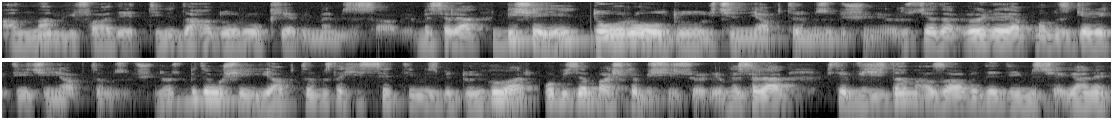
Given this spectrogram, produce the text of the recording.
anlam ifade ettiğini daha doğru okuyabilmemizi sağlıyor. Mesela bir şeyi doğru olduğu için yaptığımızı düşünüyoruz ya da öyle yapmamız gerektiği için yaptığımızı düşünüyoruz. Bir de o şeyi yaptığımızda hissettiğimiz bir duygu var. O bize başka bir şey söylüyor. Mesela işte vicdan azabı dediğimiz şey yani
